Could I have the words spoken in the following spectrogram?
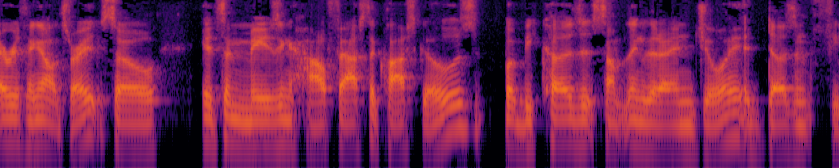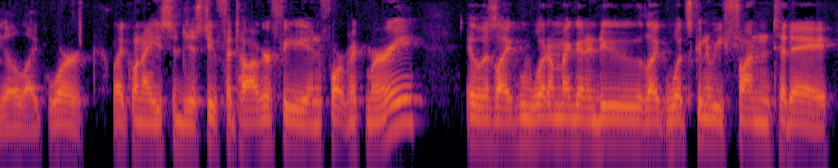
everything else right? So it's amazing how fast the class goes but because it's something that i enjoy it doesn't feel like work. Like when i used to just do photography in fort mcmurray it was like what am i going to do? Like what's going to be fun today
